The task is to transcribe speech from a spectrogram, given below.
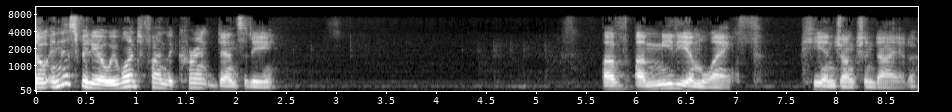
So in this video, we want to find the current density of a medium length p-n junction diode.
